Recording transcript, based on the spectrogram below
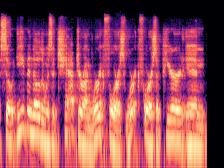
So, even though there was a chapter on workforce, workforce appeared in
